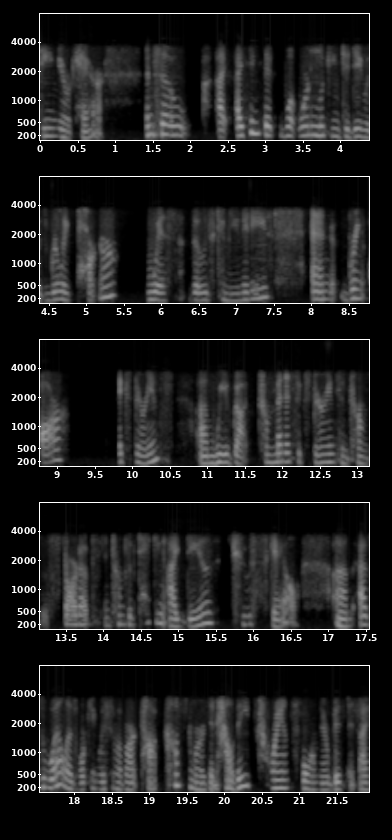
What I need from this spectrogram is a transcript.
senior care? And so I, I think that what we're looking to do is really partner with those communities and bring our experience. Um, we've got tremendous experience in terms of startups, in terms of taking ideas to scale, um, as well as working with some of our top customers and how they transform their business. I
